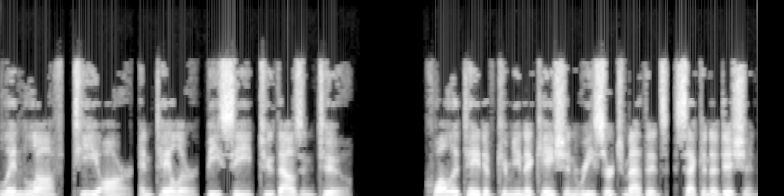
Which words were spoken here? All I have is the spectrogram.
Lindlof, T. R., and Taylor, B. C. 2002. Qualitative Communication Research Methods, 2nd edition.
